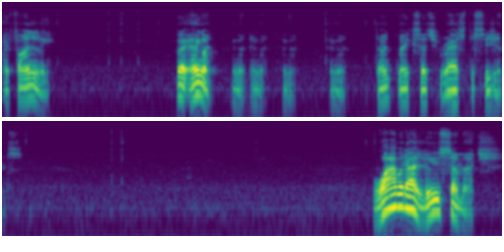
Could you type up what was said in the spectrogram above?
I finally. Wait, hang on, hang on, hang on, hang on, hang on. Don't make such rash decisions. Why would I lose so much?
